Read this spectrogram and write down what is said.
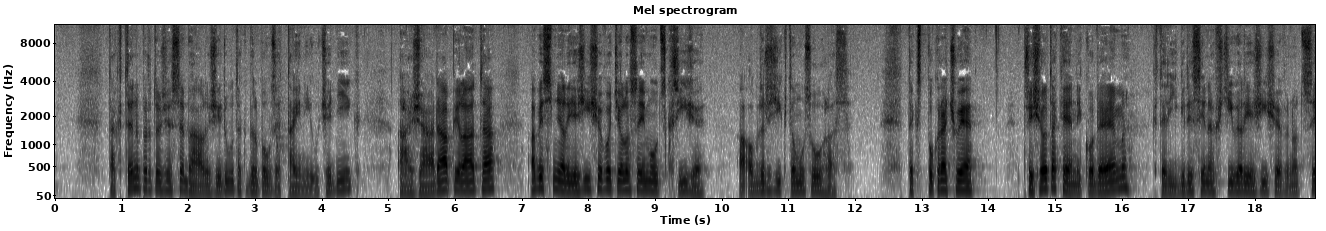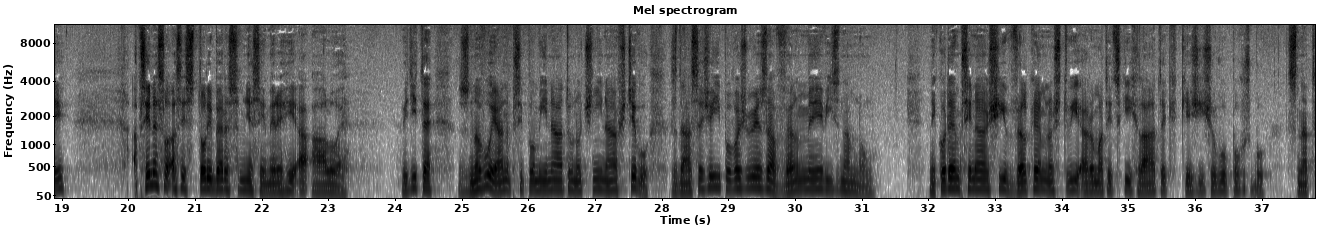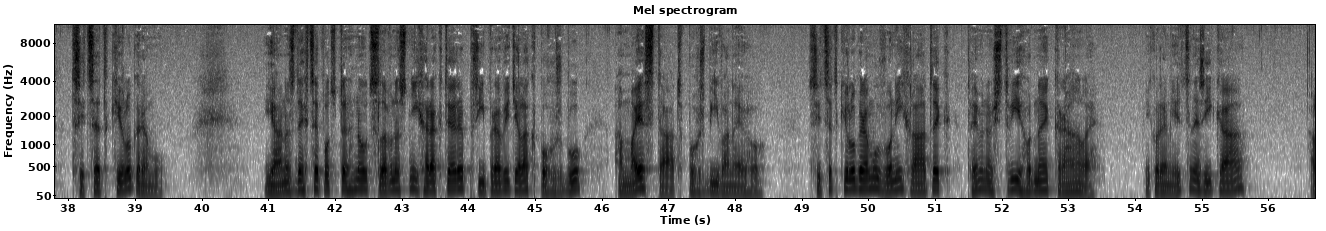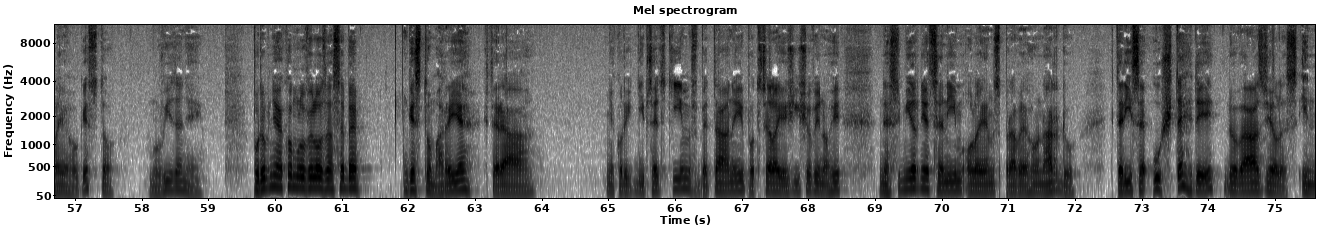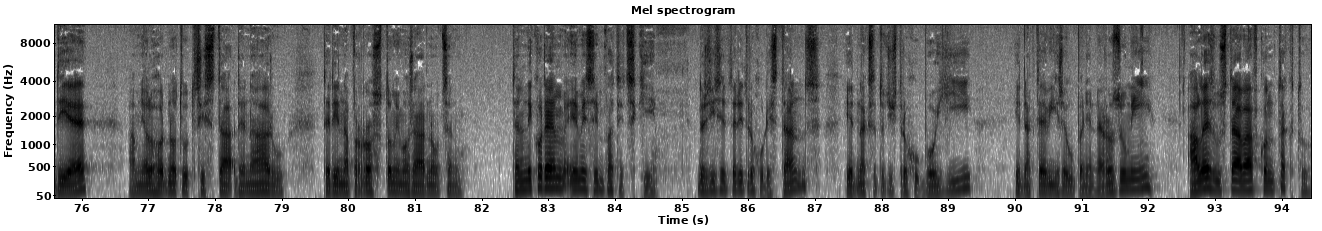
Tak ten, protože se bál židů, tak byl pouze tajný učedník a žádá Piláta, aby směl Ježíšovo tělo sejmout z kříže a obdrží k tomu souhlas. Text pokračuje, přišel také Nikodém, který kdysi navštívil Ježíše v noci a přinesl asi sto liber směsi mirhy a áloe. Vidíte, znovu Jan připomíná tu noční návštěvu. Zdá se, že ji považuje za velmi významnou. Nikodem přináší velké množství aromatických látek k Ježíšovu pohřbu, snad 30 kilogramů. Jan zde chce podtrhnout slavnostní charakter přípravy těla k pohřbu a majestát pohřbívaného. 30 kilogramů voných látek to je množství hodné krále. Nikodem nic neříká, ale jeho gesto mluví za něj. Podobně jako mluvilo za sebe gesto Marie, která několik dní předtím v Betánii potřela Ježíšovi nohy nesmírně ceným olejem z pravého nardu, který se už tehdy dovážel z Indie a měl hodnotu 300 denárů, tedy naprosto mimořádnou cenu. Ten Nikodem je mi sympatický. Drží si tedy trochu distanc, jednak se totiž trochu bojí, jednak té víře úplně nerozumí, ale zůstává v kontaktu.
